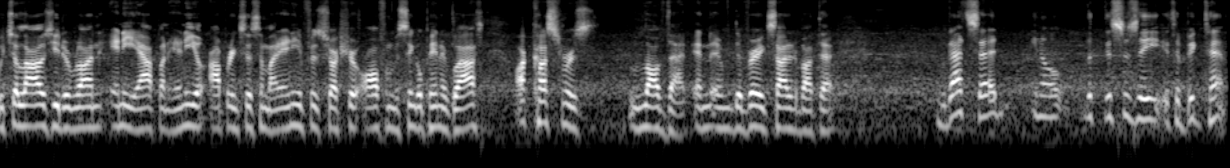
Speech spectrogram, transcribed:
which allows you to run any app on any operating system, on any infrastructure, all from a single pane of glass. Our customers love that, and, and they're very excited about that. With that said, you know, look, this is a, it's a big tent.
